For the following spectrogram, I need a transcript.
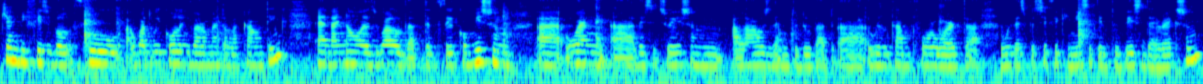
can be feasible through uh, what we call environmental accounting. And I know as well that, that the Commission, uh, when uh, the situation allows them to do that, uh, will come forward uh, with a specific initiative to this direction.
